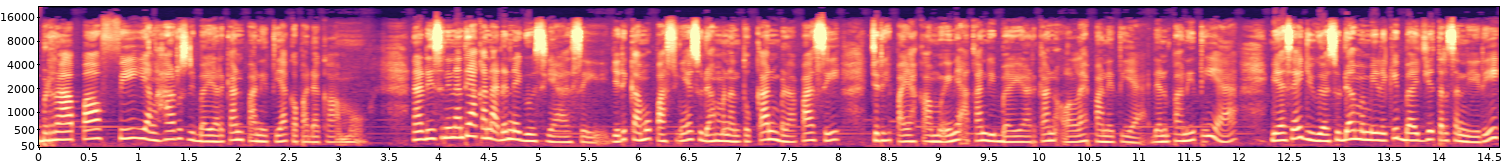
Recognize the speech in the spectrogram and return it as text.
berapa fee yang harus dibayarkan panitia kepada kamu. Nah, di sini nanti akan ada negosiasi. Jadi kamu pastinya sudah menentukan berapa sih jerih payah kamu ini akan dibayarkan oleh panitia. Dan panitia biasanya juga sudah memiliki budget tersendiri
